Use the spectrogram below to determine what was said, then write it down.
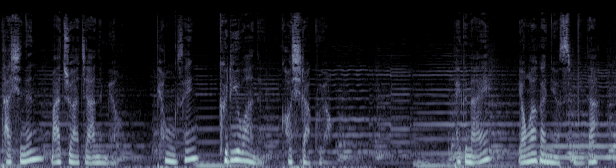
다시는 마주하지 않으며 평생 그리워하는 것이라고요. 백은하의 영화관이었습니다.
